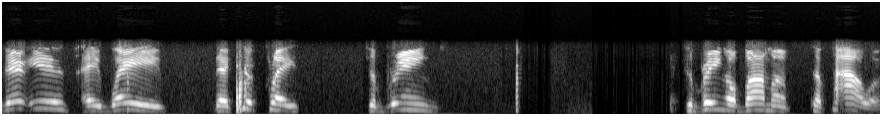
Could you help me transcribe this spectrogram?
there is a wave that took place to bring to bring Obama to power,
